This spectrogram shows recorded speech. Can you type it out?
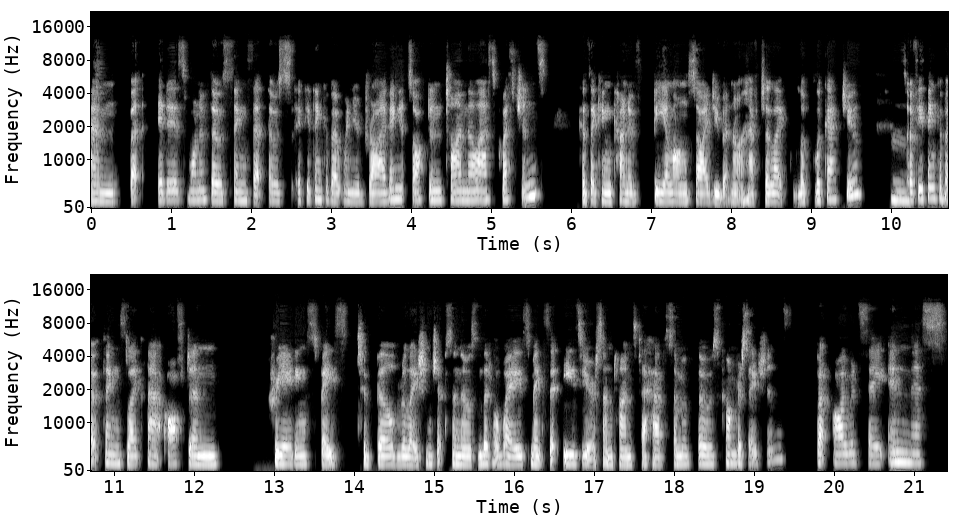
Um, but it is one of those things that those, if you think about when you're driving, it's often time they'll ask questions because they can kind of be alongside you but not have to like look look at you. Mm. So if you think about things like that, often creating space to build relationships in those little ways makes it easier sometimes to have some of those conversations. But I would say in this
